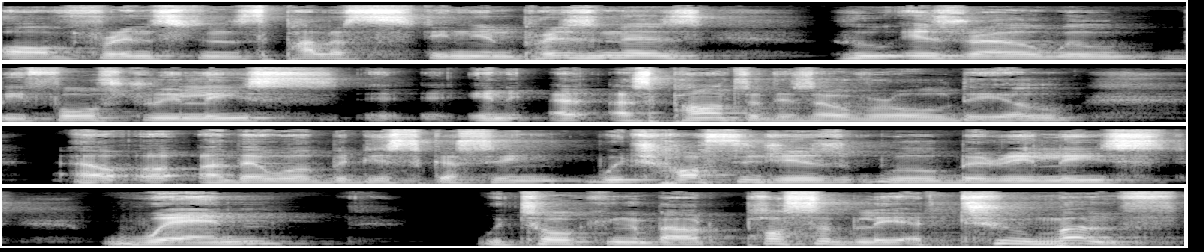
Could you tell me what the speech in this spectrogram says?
of, for instance, Palestinian prisoners who Israel will be forced to release in, as part of this overall deal. Uh, uh, and they will be discussing which hostages will be released when. We're talking about possibly a two month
